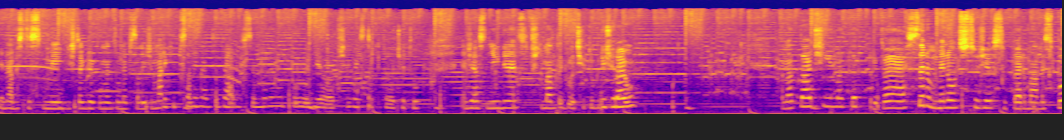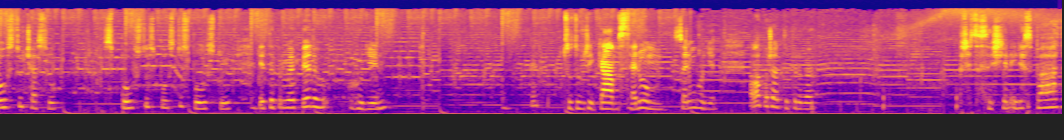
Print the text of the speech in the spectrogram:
Jen abyste si mi, když tak do komentu nepsali, že Marky psali na tebe, abych se mu neodpověděl. Všimej z takového chatu. Takže já si nikdy nevšímám takhle chatu, když hraju. Natáčíme teprve 7 minut, což je super, máme spoustu času. Spoustu, spoustu, spoustu. Je teprve 5 hodin. Co to říkám? 7. 7 hodin. Ale pořád teprve. Přece se ještě nejde spát.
